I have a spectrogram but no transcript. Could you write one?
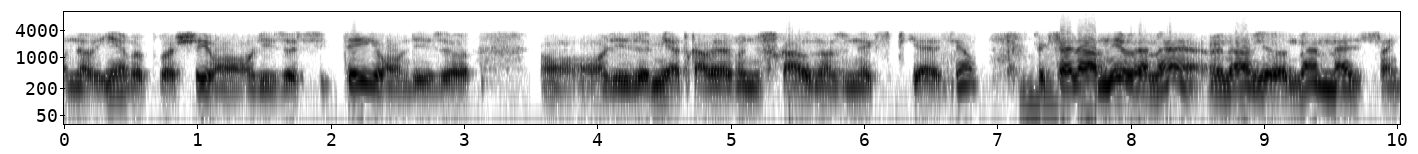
on n'a rien reproché, on, les a cités, on les a on, les a mis à travers une phrase dans une explication. Mhm. que ça a amené vraiment un environnement malsain,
